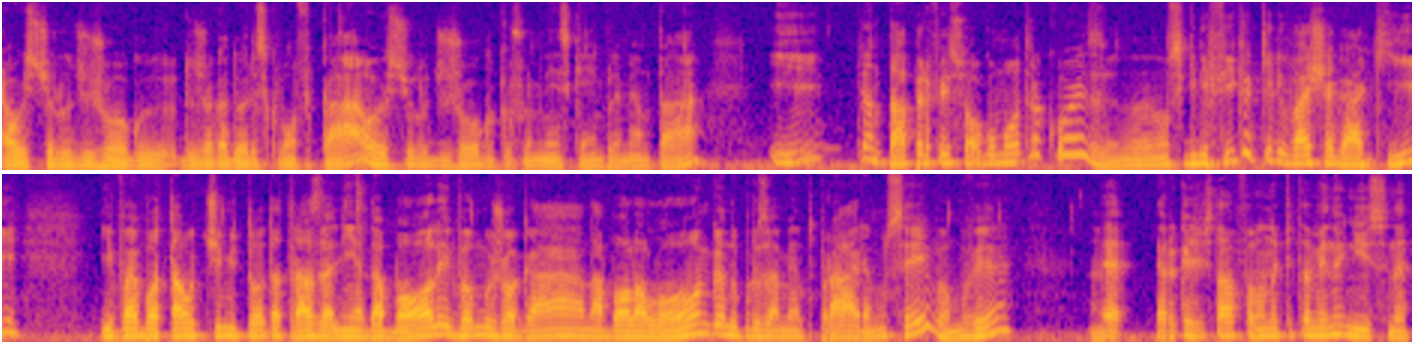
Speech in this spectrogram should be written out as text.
ao estilo de jogo dos jogadores que vão ficar, ao estilo de jogo que o Fluminense quer implementar e tentar aperfeiçoar alguma outra coisa. Não significa que ele vai chegar aqui e vai botar o time todo atrás da linha da bola e vamos jogar na bola longa, no cruzamento para área. Não sei, vamos ver. É, era o que a gente estava falando aqui também no início, né?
